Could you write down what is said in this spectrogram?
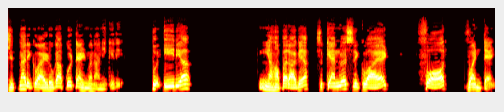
जितना रिक्वायर्ड होगा आपको टेंट बनाने के लिए। तो एरिया यहाँ पर आ गया। So canvas required for one tent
